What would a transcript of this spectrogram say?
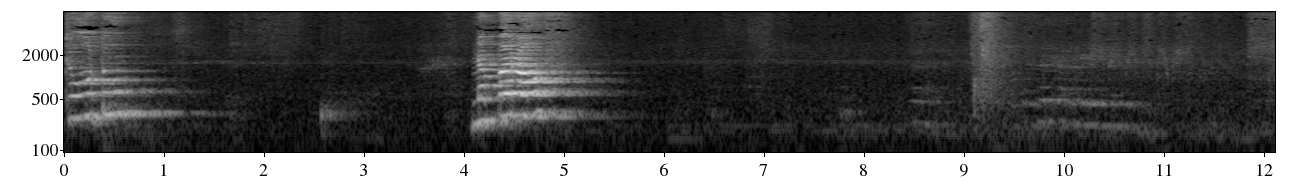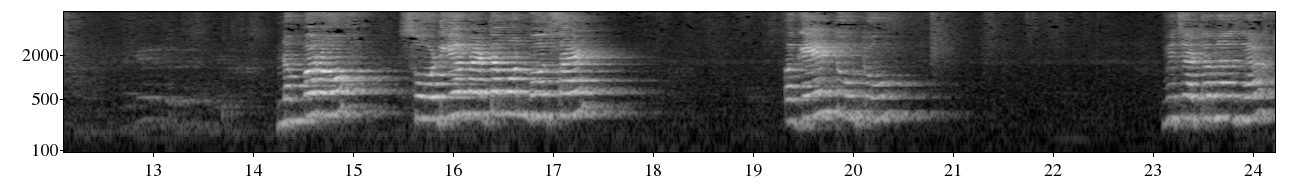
2 2. Number of number of sodium atom on both side again 2 2 which atom has left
